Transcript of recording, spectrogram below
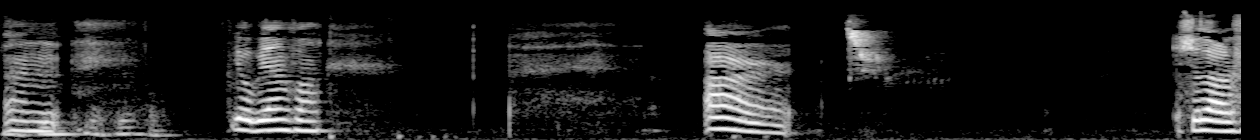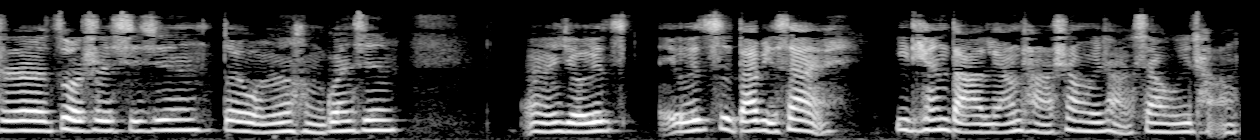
嗯，右边锋。右边锋。二，徐老师做事细心，对我们很关心。嗯，有一次有一次打比赛，一天打两场，上午一场，下午一场。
